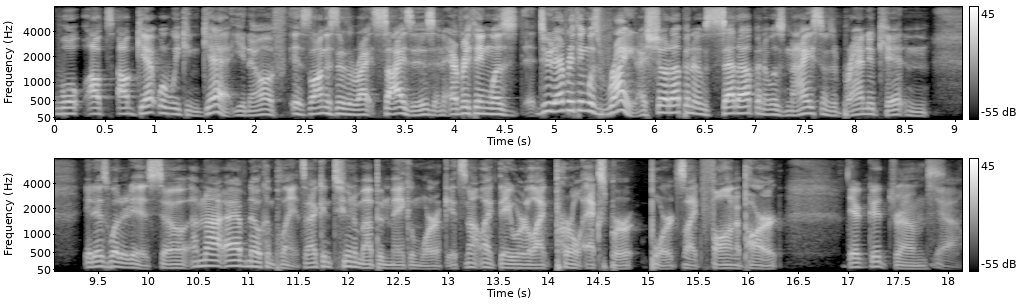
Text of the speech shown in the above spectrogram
well, I'll I'll get what we can get. You know, if as long as they're the right sizes and everything was, dude, everything was right. I showed up and it was set up and it was nice. And it was a brand new kit and it is what it is. So I'm not, I have no complaints. I can tune them up and make them work. It's not like they were like Pearl Export boards like falling apart. They're good drums. Yeah.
